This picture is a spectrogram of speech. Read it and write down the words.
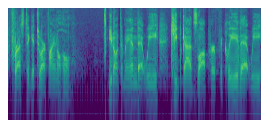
for us to get to our final home. You don't demand that we keep God's law perfectly, that we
